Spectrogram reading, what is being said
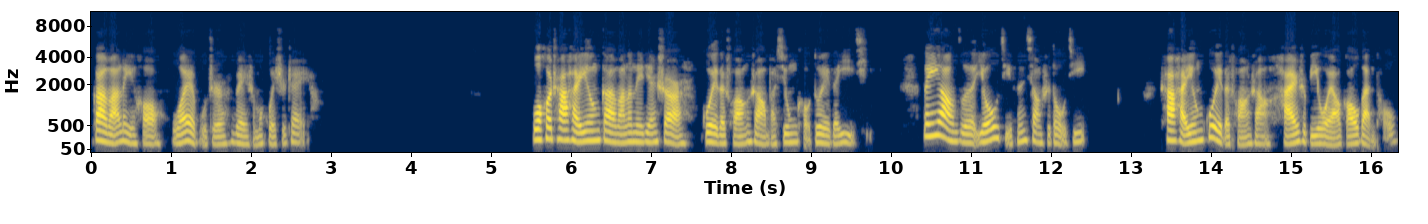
干完了以后，我也不知为什么会是这样。我和查海英干完了那件事儿，跪在床上，把胸口对在一起，那样子有几分像是斗鸡。查海英跪在床上，还是比我要高半头。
